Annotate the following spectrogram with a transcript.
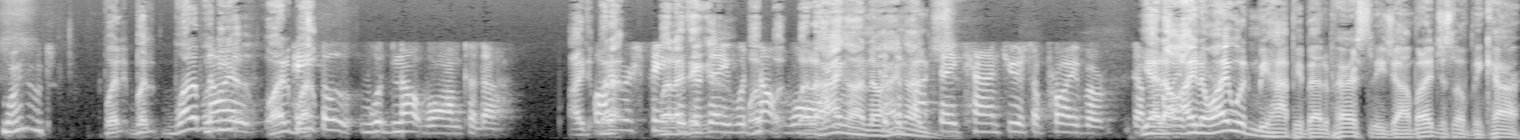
Why not? But but what about Niall, you? What, what, people would not want to that. I, Irish people I think- today would but- not but- want hang on, no, to hang the on. fact they can't use a private. Yeah, no, I know I wouldn't be happy about it personally, John, but I just love my car.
